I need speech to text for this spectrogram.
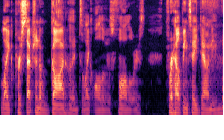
like perception of godhood to like all of his followers for helping take down Im.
